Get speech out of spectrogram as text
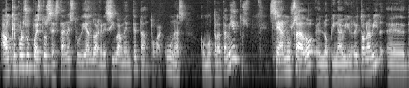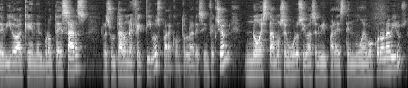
Aunque por supuesto se están estudiando agresivamente tanto vacunas como tratamientos. Se han usado el lopinavir ritonavir eh, debido a que en el brote de SARS resultaron efectivos para controlar esa infección. No estamos seguros si va a servir para este nuevo coronavirus,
